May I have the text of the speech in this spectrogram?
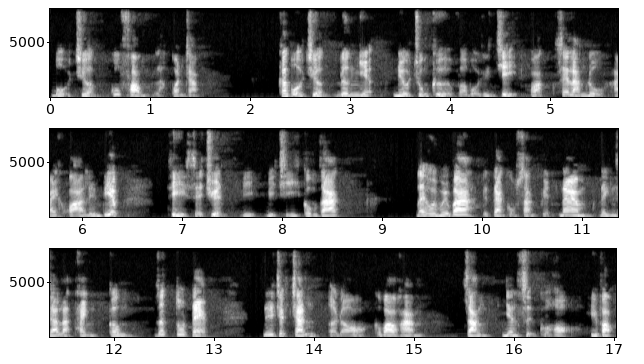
Bộ trưởng Quốc phòng là quan trọng. Các Bộ trưởng đương nhiệm nếu trúng cử vào Bộ Chính trị hoặc sẽ làm đủ hai khóa liên tiếp thì sẽ chuyển đi vị trí công tác. Đại hội 13 được Đảng Cộng sản Việt Nam đánh giá là thành công rất tốt đẹp, nên chắc chắn ở đó có bao hàm rằng nhân sự của họ hy vọng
